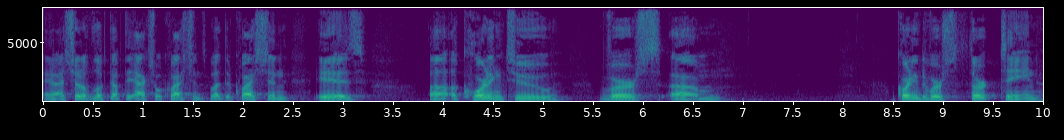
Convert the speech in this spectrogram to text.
And I should have looked up the actual questions, but the question is uh, according to verse um, according to verse 13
